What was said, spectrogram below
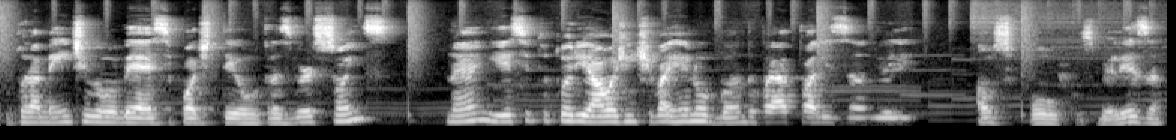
Futuramente o OBS pode ter outras versões, né? E esse tutorial a gente vai renovando, vai atualizando ele aos poucos, beleza?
